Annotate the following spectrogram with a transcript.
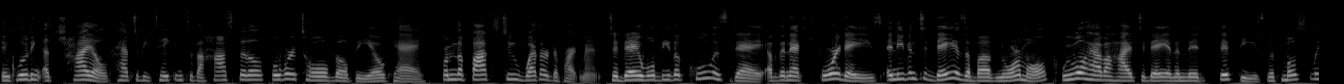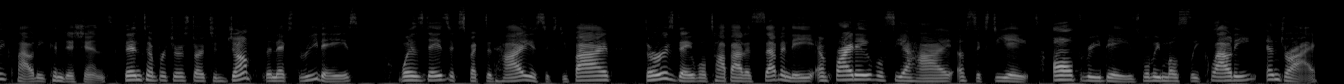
including a child, had to be taken to the hospital, but we're told they'll be okay. From the Fox 2 Weather Department. Today will be the coolest day of the next four days, and even today is above normal. We will have a high today in the mid 50s with mostly cloudy conditions. Then temperatures start to jump the next three days. Wednesday's expected high is 65. Thursday will top out at 70, and Friday will see a high of 68. All three days will be mostly cloudy and dry.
